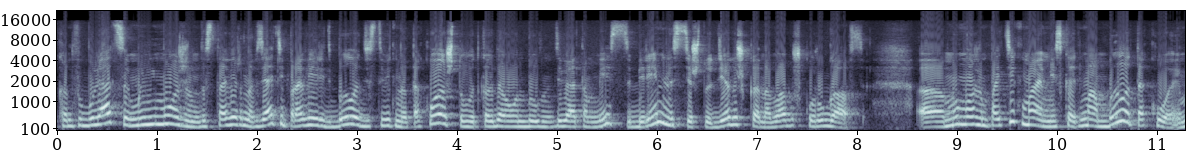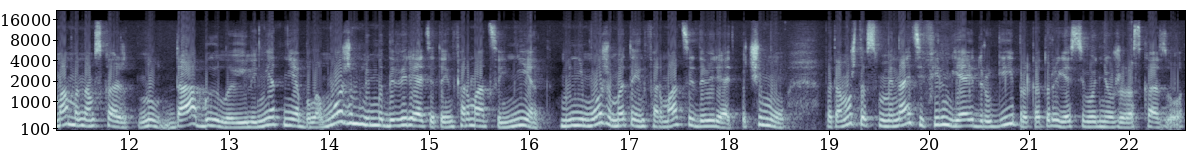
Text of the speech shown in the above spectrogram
Конфабуляции мы не можем достоверно взять и проверить, было действительно такое, что вот когда он был на девятом месяце беременности, что дедушка на бабушку ругался. А, мы можем пойти к маме и сказать, мам, было такое? И мама нам скажет, ну да, было или нет, не было. Можем ли мы доверять этой информации? Нет, мы не можем этой информации доверять. Почему? Потому что вспоминайте фильм «Я и другие», про который я сегодня уже рассказывала,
